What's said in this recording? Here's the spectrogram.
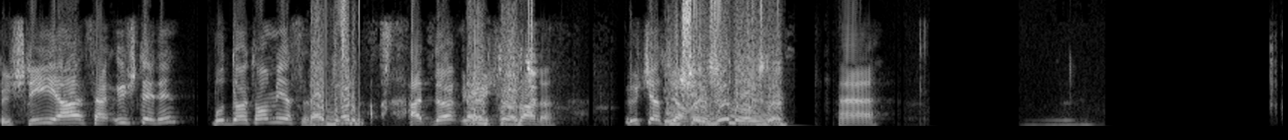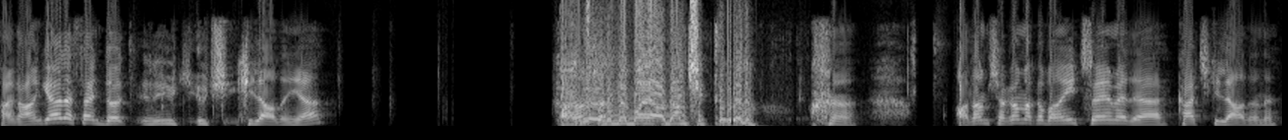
Üç değil ya. Sen üç dedin. Bu dört olmayasın. Ya dört. Ha dört mi? Evet, üç dört. pardon. Üç yazıyor Üç ama. yazıyor da o yüzden. He. Kanka hangi ara sen 4 3 3 kilo aldın ya? Kanka Kanka- önüme bayağı adam çıktı benim. Adam şaka maka bana hiç söylemedi ha kaç kilo aldığını.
